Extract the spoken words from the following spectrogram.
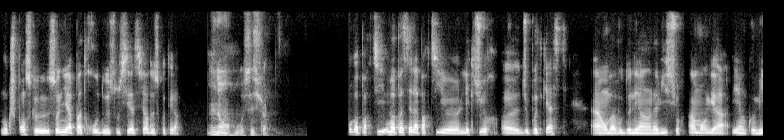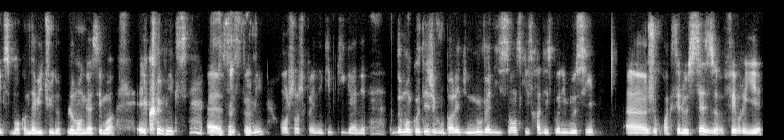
Donc je pense que Sony a pas trop de soucis à se faire de ce côté-là. Non, c'est sûr. On va, partir, on va passer à la partie euh, lecture euh, du podcast. Euh, on va vous donner un avis sur un manga et un comics. Bon, comme d'habitude, le manga c'est moi et le comics c'est Sony. On change pas une équipe qui gagne. De mon côté, je vais vous parler d'une nouvelle licence qui sera disponible aussi. je crois que c'est le 16 février.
